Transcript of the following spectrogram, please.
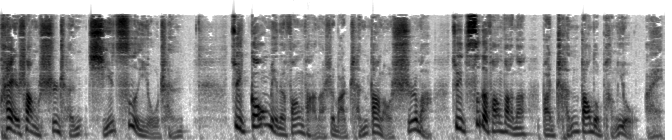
太上失臣，其次有臣。最高明的方法呢，是把臣当老师嘛；最次的方法呢，把臣当做朋友。哎，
